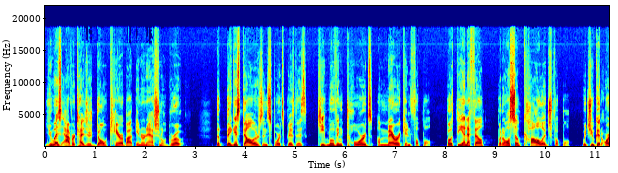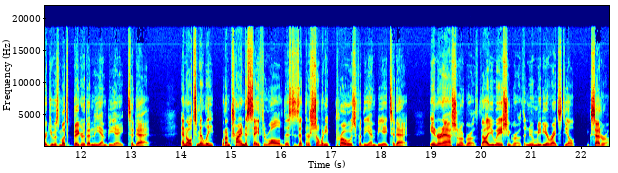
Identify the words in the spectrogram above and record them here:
US advertisers don't care about international growth. The biggest dollars in sports business keep moving towards American football, both the NFL, but also college football, which you could argue is much bigger than the NBA today. And ultimately, what I'm trying to say through all of this is that there's so many pros for the NBA today international growth, valuation growth, a new media rights deal, etc.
